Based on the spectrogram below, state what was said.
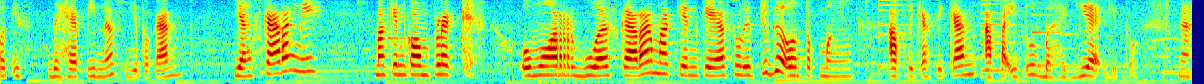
what is the happiness gitu kan yang sekarang nih makin kompleks umur gue sekarang makin kayak sulit juga untuk mengaplikasikan apa itu bahagia gitu. Nah,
